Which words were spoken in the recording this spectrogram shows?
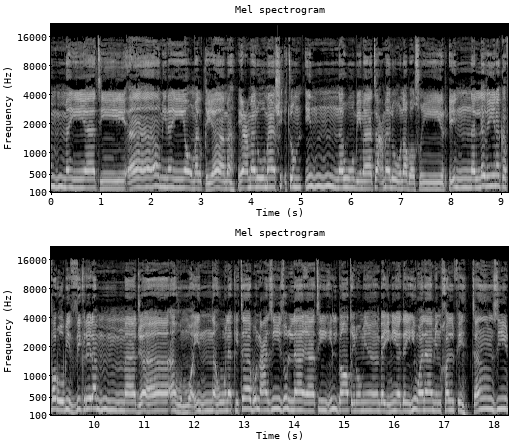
من ياتي آمنا يوم القيامة. اعملوا ما شئتم إنه بما تعملون بصير. إن الذين كفروا بالذكر لما جاءهم وإنه لكتاب عزيز لا ياتيه الباطل من بين يديه ولا من خلفه. تنزيل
